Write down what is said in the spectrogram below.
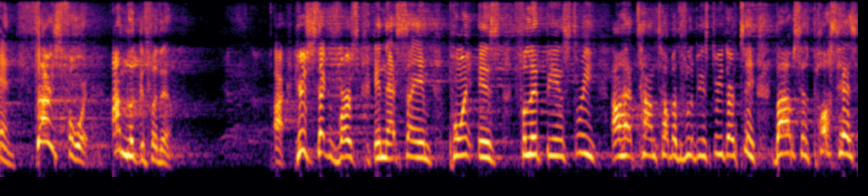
and thirst for it. I'm looking for them. All right, here's the second verse in that same point is Philippians 3. I don't have time to talk about Philippians 3 13. Bible says, Paul says,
